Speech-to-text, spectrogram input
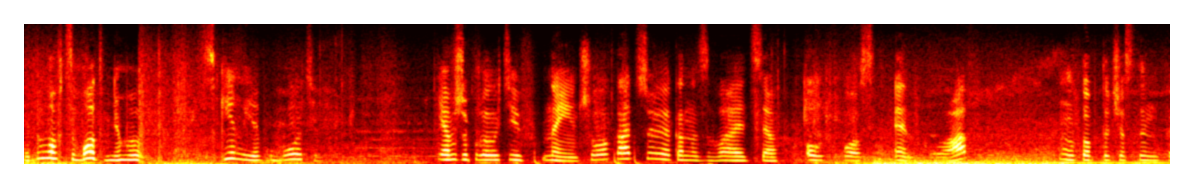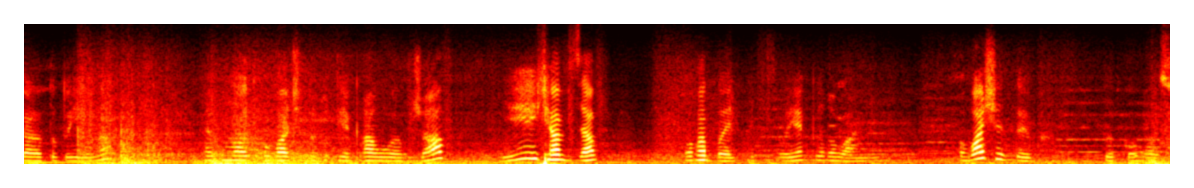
Я думав, це бот, в нього скін як у ботів. Я вже прилетів на іншу локацію, яка називається Outpost Enclave. Ну, тобто частинка Татуїна. Як ви можете побачити, тут є кравовий ржав. І я взяв корабель під своє керування. Побачите тут когось,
